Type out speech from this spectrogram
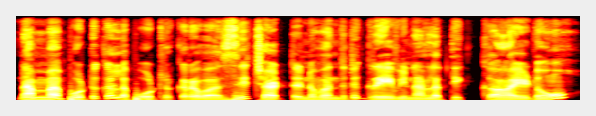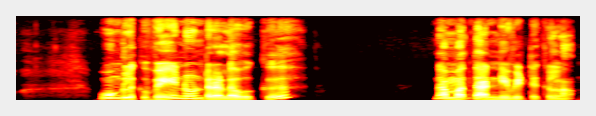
நம்ம பொட்டுக்கல்ல போட்டிருக்கிற வாசி சட்டுன்னு வந்துட்டு கிரேவி நல்லா திக்காகிடும் உங்களுக்கு வேணுன்ற அளவுக்கு நம்ம தண்ணி விட்டுக்கலாம்.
